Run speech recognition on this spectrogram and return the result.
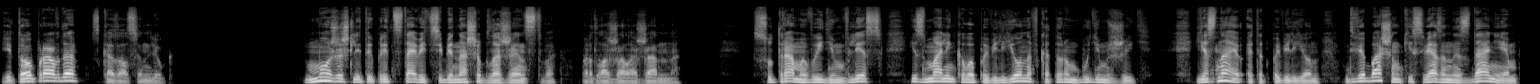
И то правда, сказал Сен-Люк. Можешь ли ты представить себе наше блаженство, продолжала Жанна. С утра мы выйдем в лес из маленького павильона, в котором будем жить. Я знаю этот павильон. Две башенки связаны зданием,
